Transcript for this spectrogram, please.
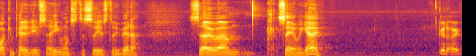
quite competitive, so he wants to see us do better. So, um, so there we go. Good.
